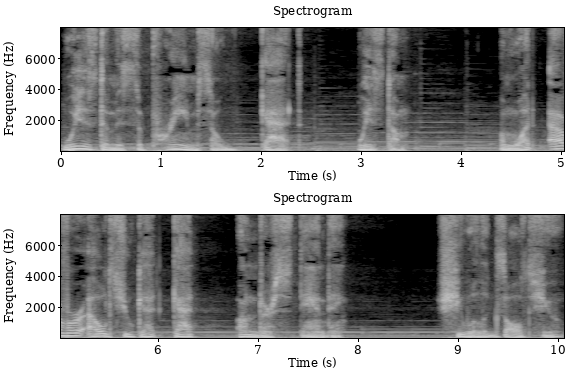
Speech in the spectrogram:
Wisdom is supreme, so get wisdom. And whatever else you get, get understanding. She will exalt you.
